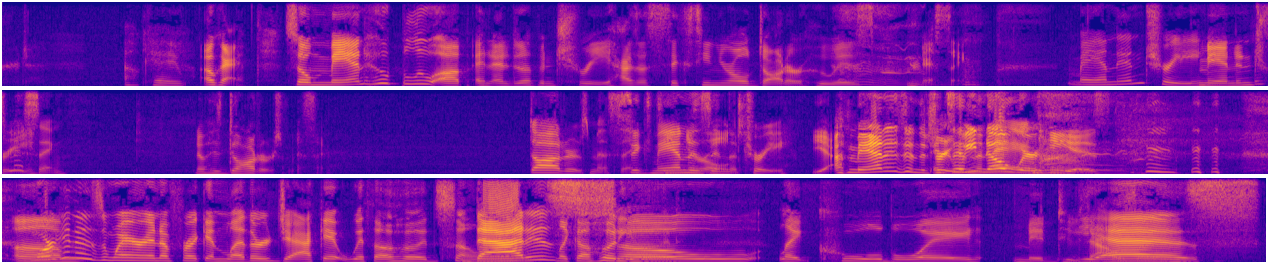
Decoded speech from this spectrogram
Okay. Okay, so man who blew up and ended up in tree has a 16 year old daughter who is missing. Man in tree. Man in tree. missing. No, his daughter's missing. Daughter's missing. Man is in the tree. Yeah, man is in the tree. in We the know name. where he is. Um, Morgan is wearing a freaking leather jacket with a hood So that is like a hoodie hood. so like cool boy mid 2000s. Yes.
